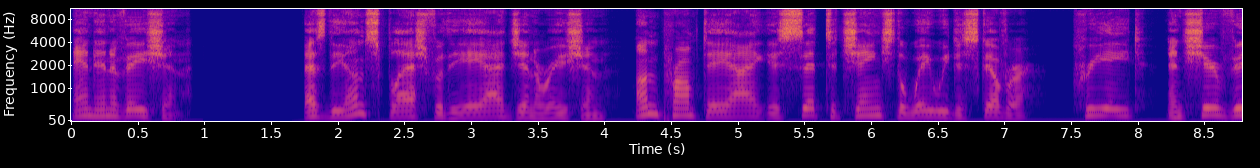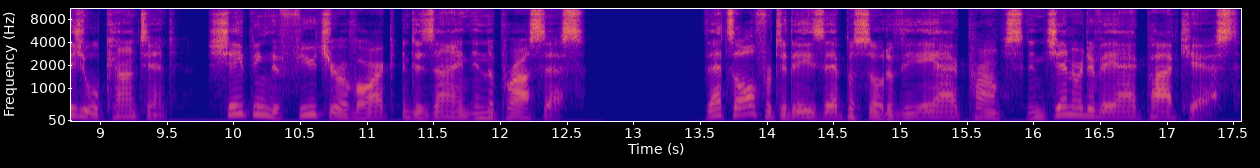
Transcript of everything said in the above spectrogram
and innovation. As the unsplash for the AI generation, Unprompt AI is set to change the way we discover, create, and share visual content, shaping the future of art and design in the process. That's all for today's episode of the AI Prompts and Generative AI podcast.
